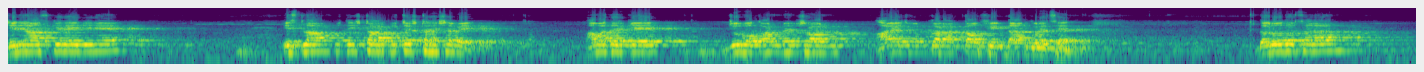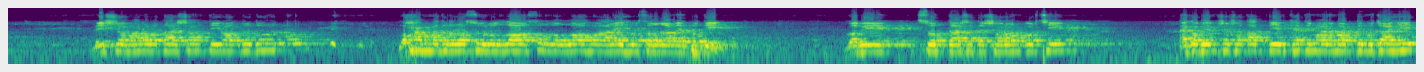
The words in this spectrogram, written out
যিনি আজকের এই দিনে ইসলাম প্রতিষ্ঠার প্রচেষ্টা হিসেবে আমাদেরকে যুব কনভেনশন আয়োজন করার তৌফিক দান করেছেন। দরুদ সালাম, বিশ্ব মানবতার শান্তি অগ্রদূত মোহাম্মদ রসুল্লাহ সাল্লাহ আলহিসাল্লামের প্রতি গভীর শ্রদ্ধার সাথে স্মরণ করছি। একবিংশ শতাব্দীর খ্যাতিমান মর্দে মুজাহিদ,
